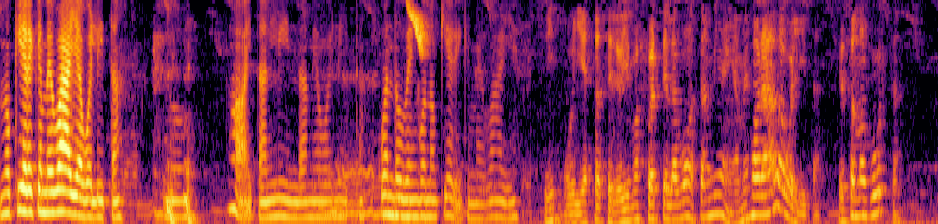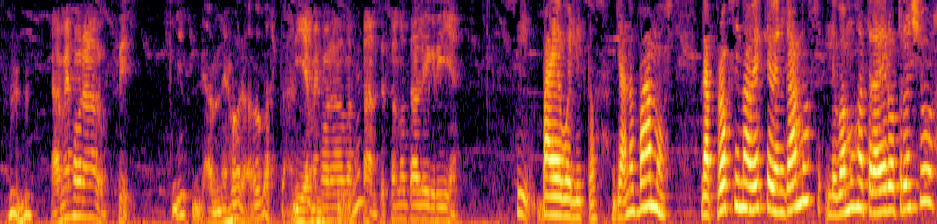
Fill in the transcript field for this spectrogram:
No quiere que me vaya, abuelita. Ay, tan linda mi abuelita. Cuando vengo no quiere que me vaya. Sí, oye, hasta se le oye más fuerte la voz también. Ha mejorado, abuelita. Eso nos gusta. Ha mejorado, sí. Sí, ha mejorado bastante. Sí, ha mejorado bastante. Eso nos da alegría. Sí, vaya abuelitos, ya nos vamos. La próxima vez que vengamos le vamos a traer otro ensure.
